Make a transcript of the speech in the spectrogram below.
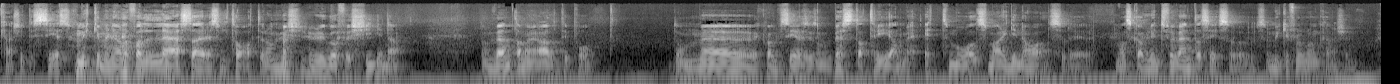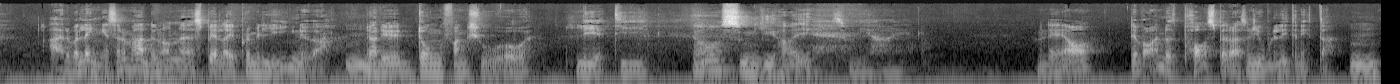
kanske inte se så mycket men i alla fall läsa resultaten om hur, hur det går för Kina. De väntar man ju alltid på. De eh, kvalificerar sig som bästa trean med ett måls marginal så det, man ska väl inte förvänta sig så, så mycket från dem kanske. det var länge sedan de hade någon eh, spelare i Premier League nu va? Mm. Du hade ju Dong Fangshu och Lie Ti. Ja, Sun Yihai. Sun Yihai. Men det, ja, det var ändå ett par spelare som gjorde lite nytta. Mm.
